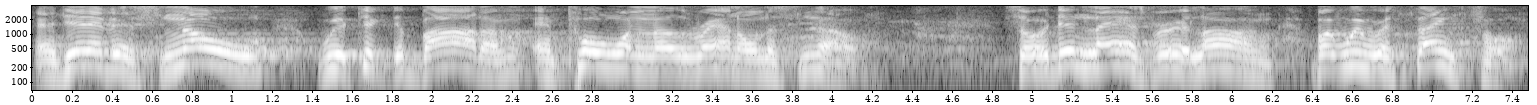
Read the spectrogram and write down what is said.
And then if it snowed, we'll take the bottom and pull one another around on the snow. So it didn't last very long, but we were thankful.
